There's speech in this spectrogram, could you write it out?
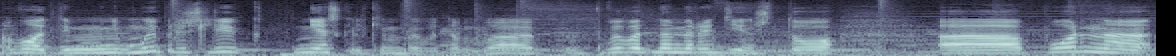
Вот, и мы пришли к нескольким выводам. А, Вывод номер один, что а, порно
